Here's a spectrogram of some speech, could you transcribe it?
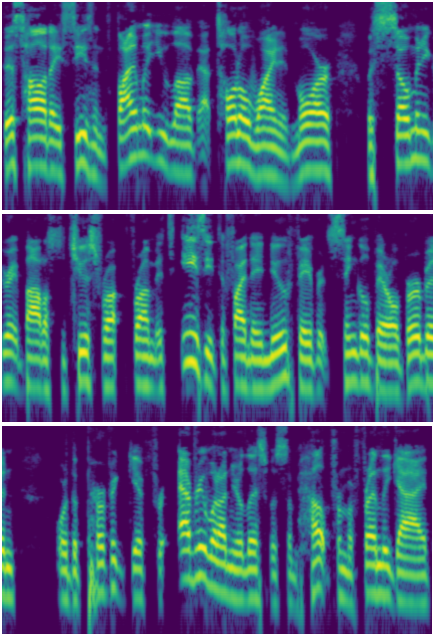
This holiday season, find what you love at Total Wine and More. With so many great bottles to choose from, it's easy to find a new favorite single barrel bourbon or the perfect gift for everyone on your list with some help from a friendly guide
